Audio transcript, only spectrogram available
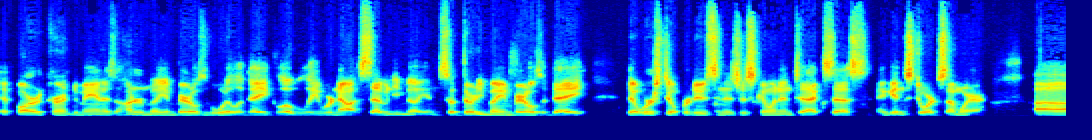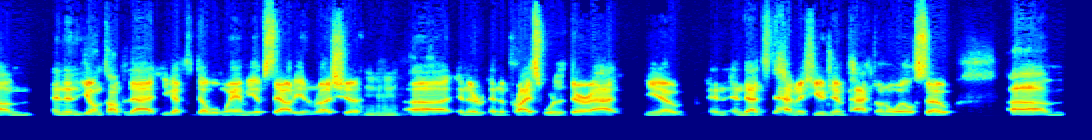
if our current demand is 100 million barrels of oil a day globally, we're now at 70 million. So 30 million barrels a day that we're still producing is just going into excess and getting stored somewhere. Um, and then you on top of that, you got the double whammy of Saudi and Russia mm-hmm. uh, and their and the price war that they're at. You know, and and that's having a huge impact on oil. So. Um,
